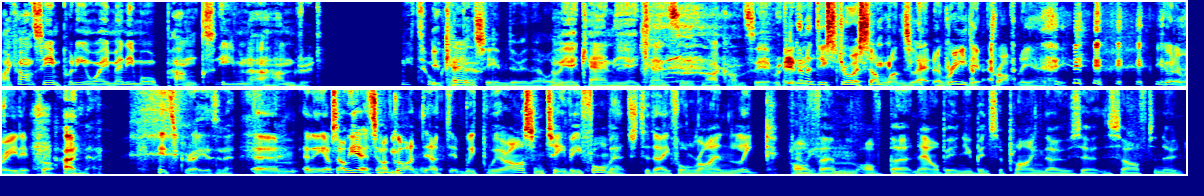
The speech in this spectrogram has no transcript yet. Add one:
I can't see him putting away many more punks, even at 100. What are you You can about? see him doing that. Oh, you yeah, you can-. Yeah, you can see it. I can't see it, If you're going to destroy someone's letter, read it properly, Andy. You've got to read it properly. I know. It's great, isn't it? Um, anything else? Oh yes, I've got. Uh, we we are some TV formats today for Ryan Leak of um, of Burton Albion. You've been supplying those uh, this afternoon.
